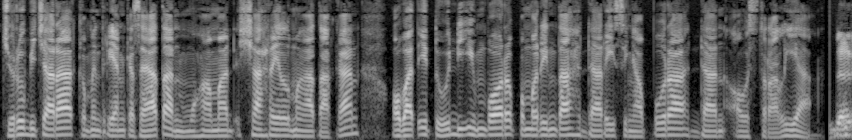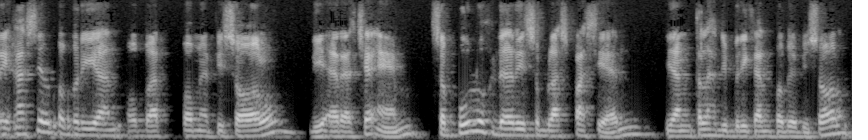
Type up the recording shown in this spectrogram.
Juru bicara Kementerian Kesehatan Muhammad Syahril mengatakan obat itu diimpor pemerintah dari Singapura dan Australia. Dari hasil pemberian obat pomepizol di RSCM, 10 dari 11 pasien yang telah diberikan pomepizol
